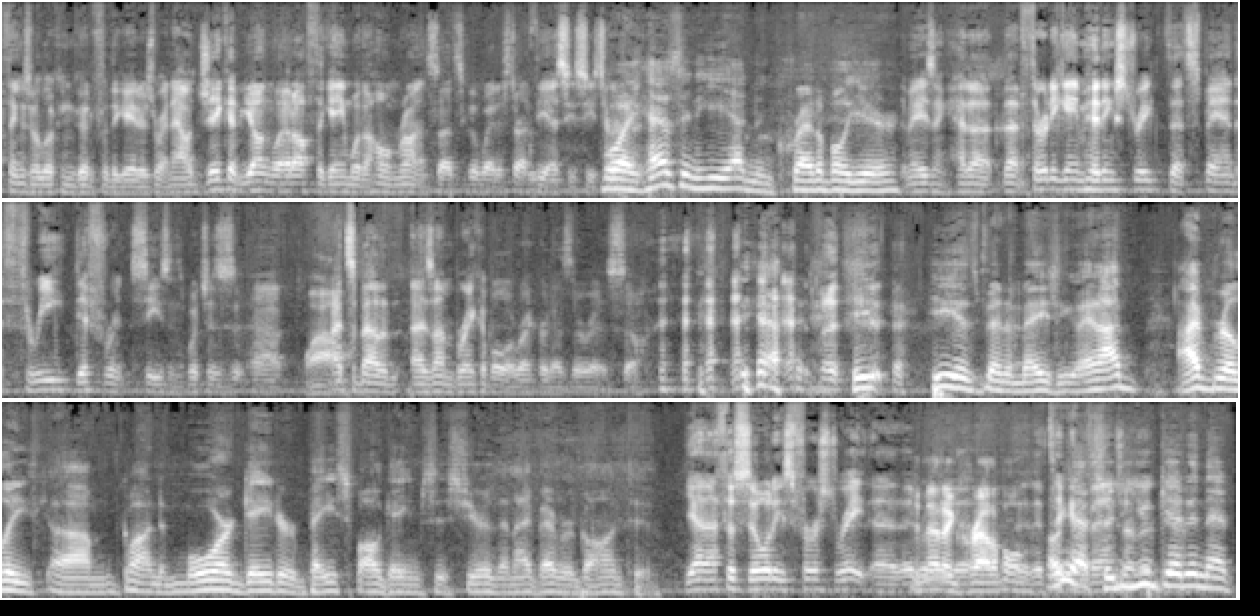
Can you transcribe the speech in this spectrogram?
things are looking good for the Gators right now. Jacob Young led off the game with a home run, so that's a good way to start the SEC tournament. Boy, hasn't he had an incredible year? Amazing. Had a, that 30 game hitting streak that spanned three different seasons, which is uh, Wow. That's about as unbreakable a record as there is. So yeah, he he has been amazing, and I've I've really um, gone to more Gator baseball games this year than I've ever gone to. Yeah, that facility's first rate. Uh, they Isn't that really, uh, incredible? they- they've Oh yeah, so do you it. get in that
